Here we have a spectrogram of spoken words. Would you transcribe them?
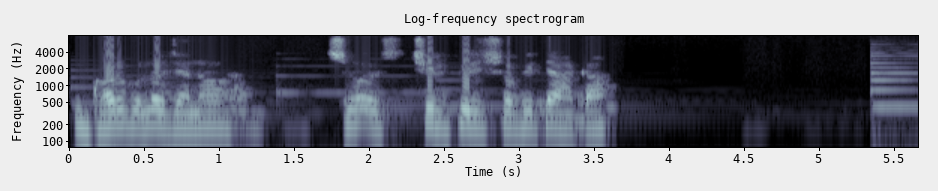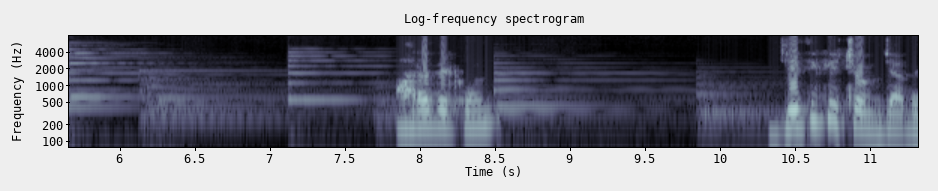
ঘরগুলো যেন শিল্পীর ছবিতে আঁকা। আরও দেখুন, যেদিকে চোখ যাবে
